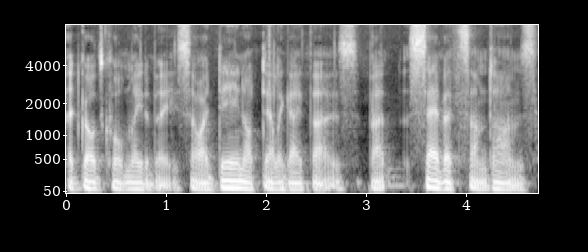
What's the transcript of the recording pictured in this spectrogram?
that God's called me to be. So I dare not delegate those. But Sabbath sometimes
